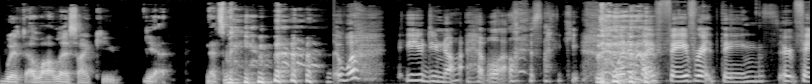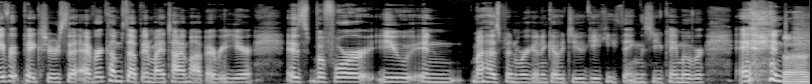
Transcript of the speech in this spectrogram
with a lot less IQ. Yeah, that's me. well, you do not have a lot less IQ. One of my favorite things or favorite pictures that ever comes up in my Timehop every year is before you and my husband were going to go do geeky things. You came over and uh,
